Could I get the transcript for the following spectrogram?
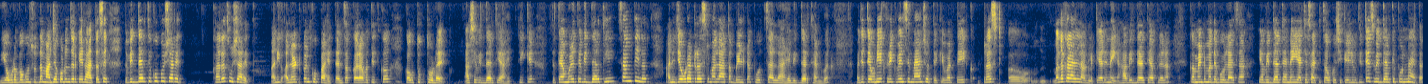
एवढं बघूनसुद्धा माझ्याकडून जर काही राहत असेल तर विद्यार्थी खूप हुशार आहेत. खरंच हुशार आहेत. आणि अलर्ट पण खूप आहेत. त्यांचं करावं तितकं कौतुक थोडं आहे. असे विद्यार्थी आहेत. ठीक आहे? तर त्यामुळे ते विद्यार्थी सांगतीलच. आणि जेवढा ट्रस्ट मला आता बिल्टअप होत चालला आहे विद्यार्थ्यांवर म्हणजे तेवढी एक फ्रिक्वेन्सी मॅच होते किंवा ते एक ट्रस्ट मला कळायला लागलं की अरे नाही हा विद्यार्थी आपल्याला कमेंटमध्ये बोलायचा या विद्यार्थ्याने याच्यासाठी चौकशी केली होती तेच विद्यार्थी पुन्हा येतात.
